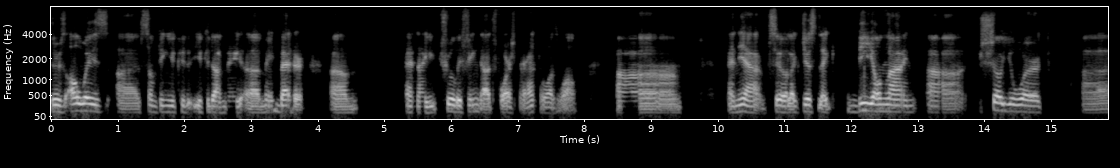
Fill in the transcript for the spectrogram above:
there's always uh, something you could you could have made uh, made better. Um, and I truly think that for Esperanto as well. Um, and yeah, so like just like be online, uh, show your work, uh,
